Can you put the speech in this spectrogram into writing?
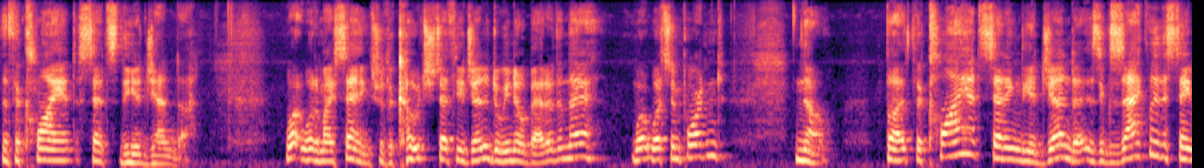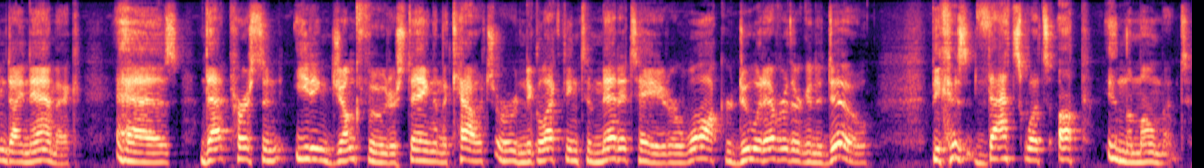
that the client sets the agenda. What, what am I saying? Should the coach set the agenda? Do we know better than they? What, what's important? No. But the client setting the agenda is exactly the same dynamic as that person eating junk food or staying on the couch or neglecting to meditate or walk or do whatever they're going to do because that's what's up in the moment.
